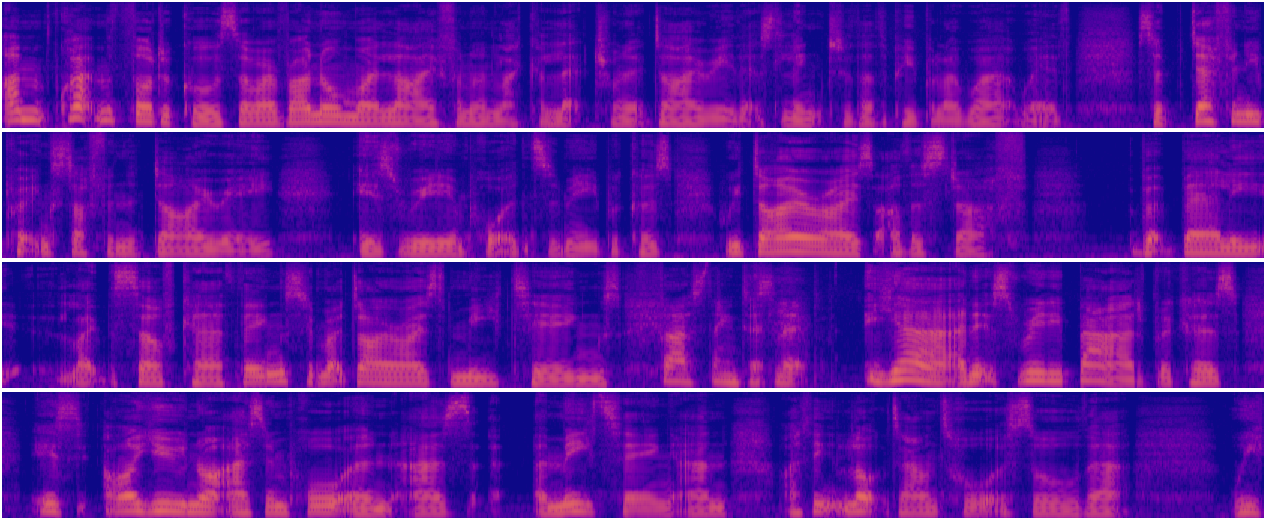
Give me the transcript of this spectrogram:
I'm quite methodical, so I run all my life on a like electronic diary that's linked with other people I work with. So definitely putting stuff in the diary is really important to me because we diarize other stuff but barely like the self care things. So you might diarise meetings. First thing to uh, slip. Yeah, and it's really bad because is are you not as important as a meeting? And I think lockdown taught us all that we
